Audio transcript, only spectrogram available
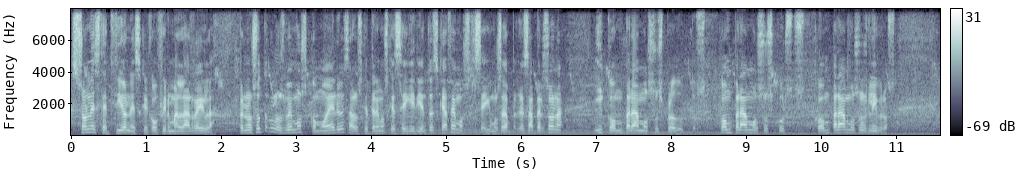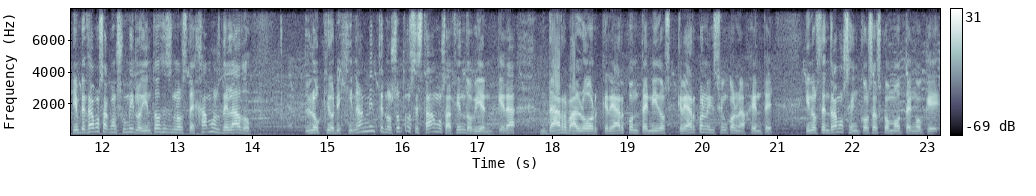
son excepciones que confirman la regla. Pero nosotros los vemos como héroes a los que tenemos que seguir. Y entonces, ¿qué hacemos? Seguimos a esa persona y compramos sus productos, compramos sus cursos, compramos sus libros. Y empezamos a consumirlo y entonces nos dejamos de lado lo que originalmente nosotros estábamos haciendo bien, que era dar valor, crear contenidos, crear conexión con la gente, y nos centramos en cosas como tengo que,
